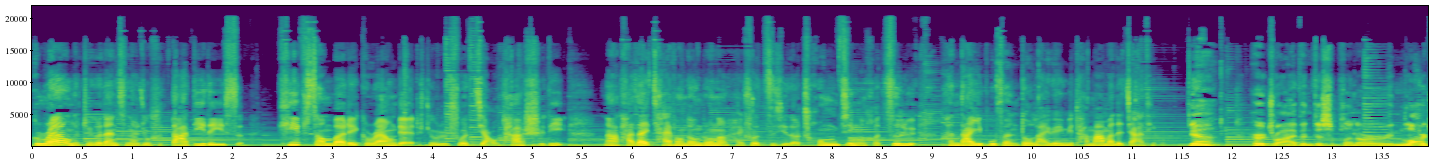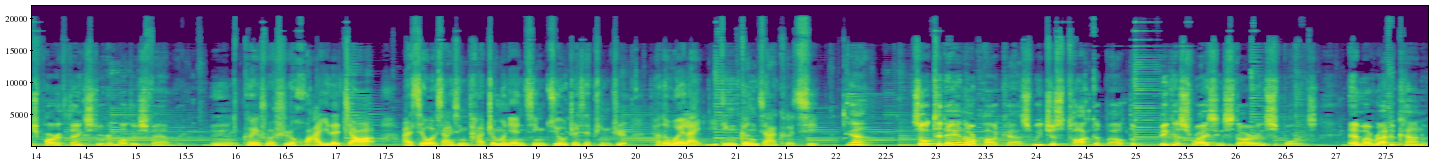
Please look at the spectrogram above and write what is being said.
Ground 这个单词呢，就是大地的意思。Keep somebody grounded 就是说脚踏实地。那他在采访当中呢，还说自己的冲劲和自律很大一部分都来源于他妈妈的家庭。 Yeah, her drive and discipline are in large part thanks to her mother's family. 嗯，可以说是华裔的骄傲。而且我相信他这么年轻，具有这些品质，他的未来一定更加可期。 Yeah. So today in our podcast, we just talked about the biggest rising star in sports, Emma Raducanu.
